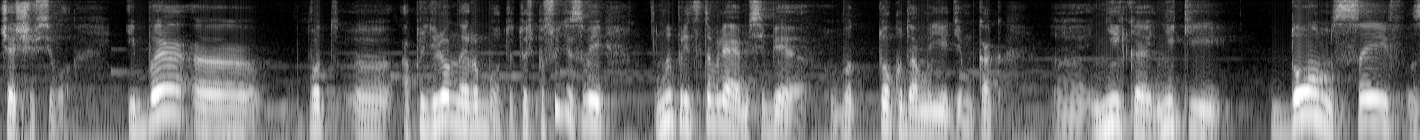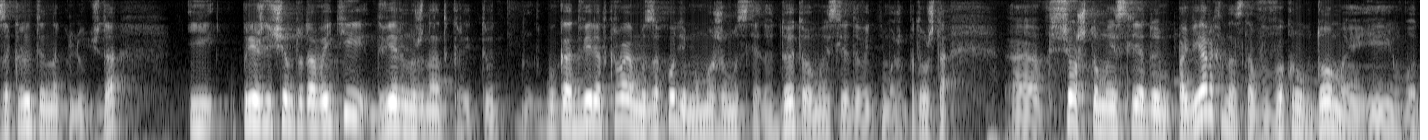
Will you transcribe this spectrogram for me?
чаще всего, и, б, э, вот э, определенной работы. То есть, по сути своей, мы представляем себе вот то, куда мы едем, как э, некий, некий дом, сейф, закрытый на ключ, да, и прежде чем туда войти, дверь нужно открыть. Вот, когда дверь открываем, мы заходим, мы можем исследовать. До этого мы исследовать не можем, потому что э, все, что мы исследуем поверхностно, вокруг дома и вот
